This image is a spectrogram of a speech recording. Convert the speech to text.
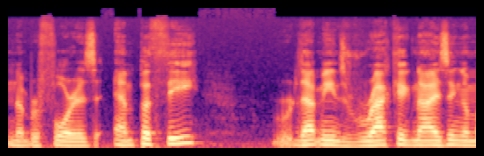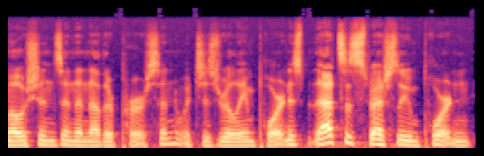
number four is empathy that means recognizing emotions in another person, which is really important. That's especially important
